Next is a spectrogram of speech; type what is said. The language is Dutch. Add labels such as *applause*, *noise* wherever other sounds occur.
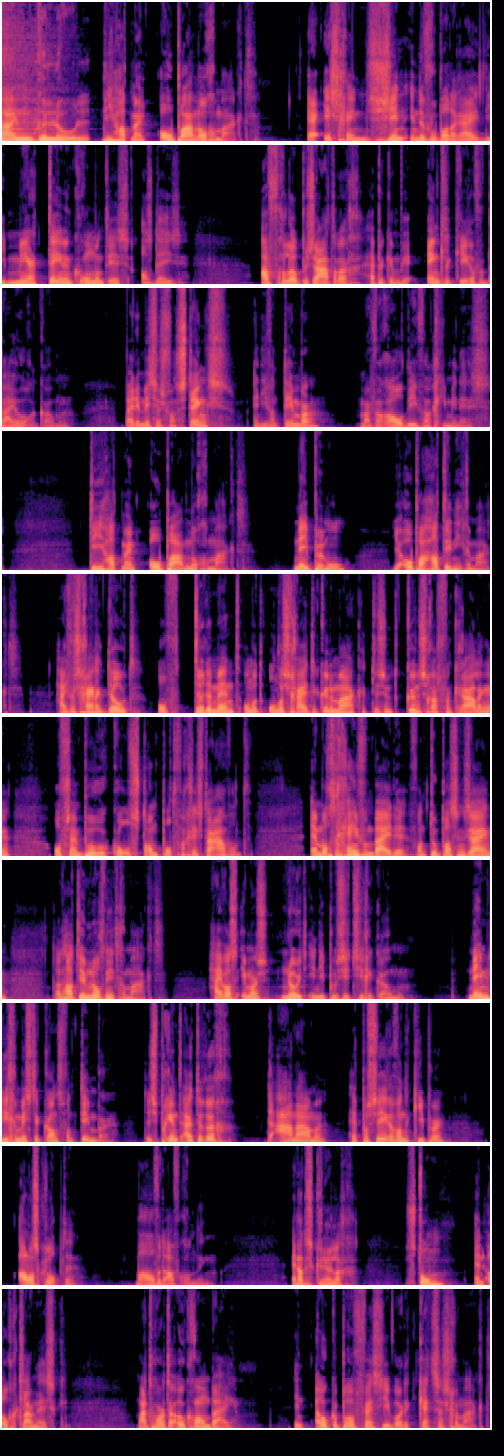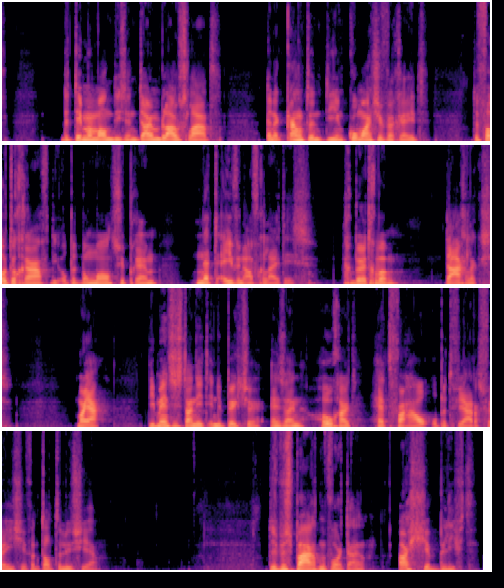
Kein geloel. Die had mijn opa nog gemaakt. Er is geen zin in de voetballerij die meer tenenkrommend is als deze. Afgelopen zaterdag heb ik hem weer enkele keren voorbij horen komen. Bij de missers van Stenks en die van Timber, maar vooral die van Jiménez. Die had mijn opa nog gemaakt. Nee, Pummel, je opa had die niet gemaakt. Hij is waarschijnlijk dood of te dement om het onderscheid te kunnen maken tussen het kunstgras van Kralingen of zijn boerenkool stampot van gisteravond. En mocht geen van beide van toepassing zijn, dan had hij hem nog niet gemaakt. Hij was immers nooit in die positie gekomen. Neem die gemiste kans van Timber. De sprint uit de rug, de aanname, het passeren van de keeper. Alles klopte, behalve de afronding. En dat is knullig, stom en oogclownesk. Maar het hoort er ook gewoon bij. In elke professie worden ketsers gemaakt. De timmerman die zijn duim blauw slaat, een accountant die een kommaatje vergeet, de fotograaf die op het moment suprem net even afgeleid is. Gebeurt gewoon, dagelijks. Maar ja, die mensen staan niet in de picture en zijn hooguit het verhaal op het verjaardagsfeestje van Tante Lucia. Dus bespaar het me voortaan, alsjeblieft.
